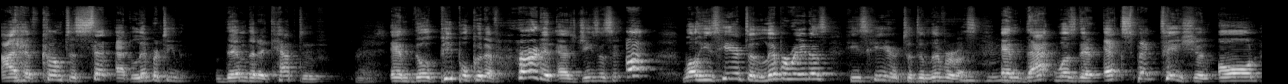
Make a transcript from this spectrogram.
I have come to set at liberty them that are captive. And those people could have heard it as Jesus said, Oh, well, he's here to liberate us, he's here to deliver us. Mm-hmm. And that was their expectation on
